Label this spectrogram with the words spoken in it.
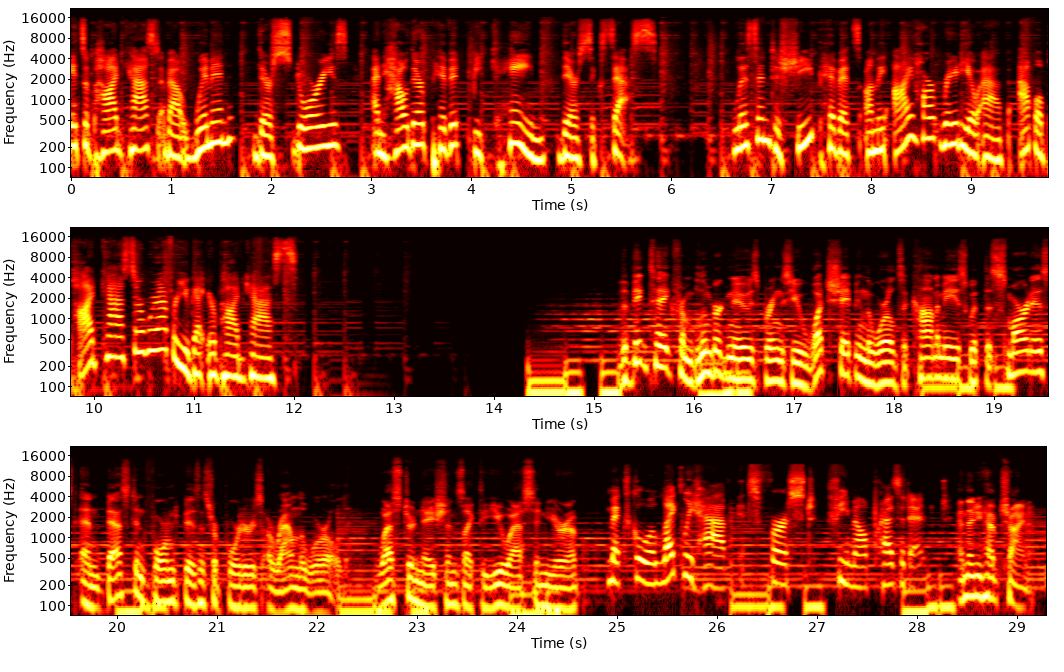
It's a podcast about women, their stories, and how their pivot became their success. Listen to She Pivots on the iHeartRadio app, Apple Podcasts, or wherever you get your podcasts. The Big Take from Bloomberg News brings you what's shaping the world's economies with the smartest and best informed business reporters around the world. Western nations like the US and Europe. Mexico will likely have its first female president. And then you have China.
